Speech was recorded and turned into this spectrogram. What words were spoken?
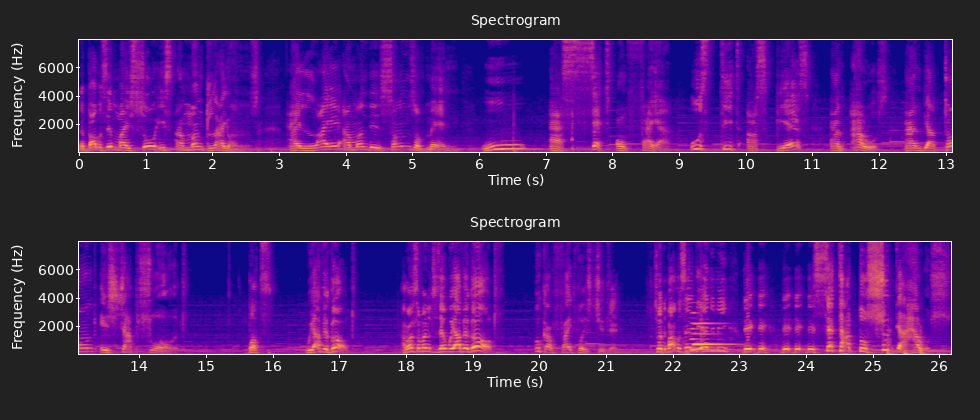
the Bible says, My soul is among lions. I lie among the sons of men who are set on fire whose teeth are spears and arrows, and their tongue a sharp sword. But we have a God. I want somebody to say, We have a God who can fight for his children. So the Bible says the enemy, they, they, they, they, they set out to shoot their arrows.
